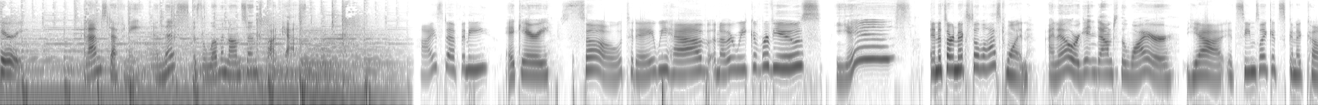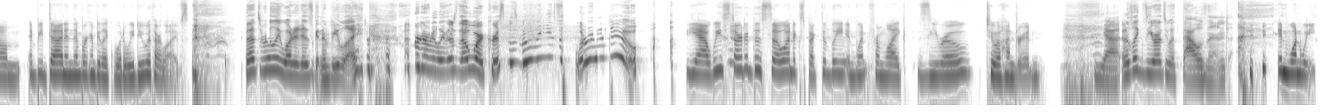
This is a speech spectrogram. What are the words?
Carrie. And I'm Stephanie, and this is the Love and Nonsense Podcast. Hi, Stephanie. Hey, Carrie. So, today we have another week of reviews, Yes. and it's our next to last one. I know, we're getting down to the wire. Yeah, it seems like it's going to come and be done, and then we're going to be like, what do we do with our lives? That's really what it is going to be like. we're going to be like, there's no more Christmas movies? What are we going to do? Yeah, we started this so unexpectedly and went from like zero to a 100 Yeah, it was like zero to a thousand. in one week.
